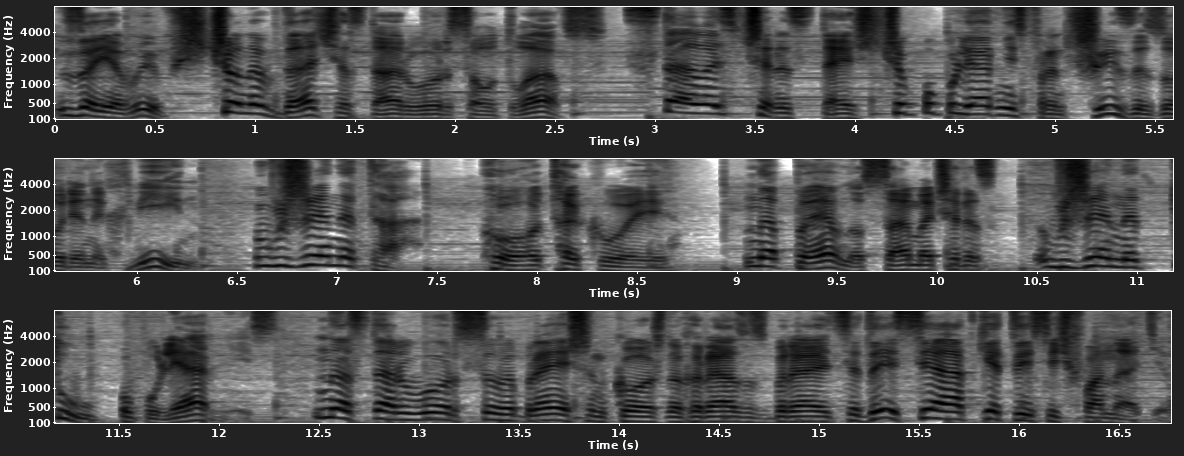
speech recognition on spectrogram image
заявив, що невдача Star Wars Outlaws сталася через те, що популярність франшизи зоряних війн вже не та. О, такої. Напевно, саме через вже не ту популярність на Star Wars Celebration кожного разу збираються десятки тисяч фанатів.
